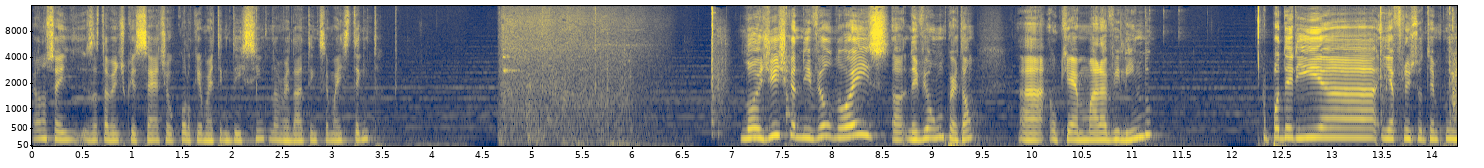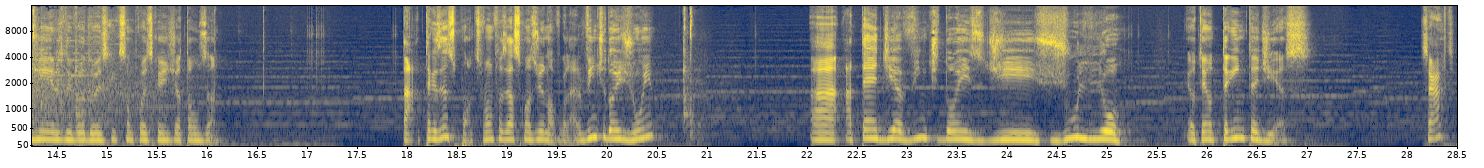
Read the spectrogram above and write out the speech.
Eu não sei exatamente o que 7 eu coloquei mais 35. Na verdade tem que ser mais 30. Logística nível 2, uh, ah, nível 1, perdão uh, o que é maravilhindo. Eu poderia ir à frente do tempo com engenheiros nível 2, que são coisas que a gente já tá usando. Tá, 300 pontos. Vamos fazer as contas de novo, galera. 22 de junho. Uh, até dia 22 de julho. Eu tenho 30 dias. Certo?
